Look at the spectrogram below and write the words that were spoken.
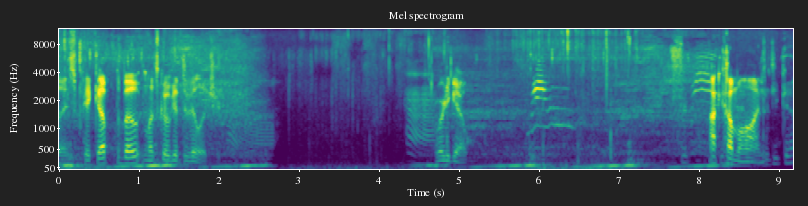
let's pick up the boat and let's go get the villager. Where'd he go? Ah, come on. Did he go?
